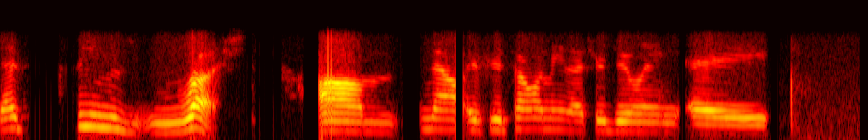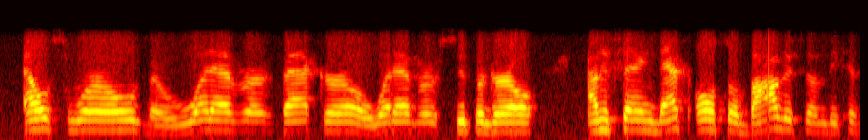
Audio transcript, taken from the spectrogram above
That seems rushed. Um, now, if you're telling me that you're doing a Elseworlds or whatever, Batgirl or whatever, Supergirl, I'm saying that's also bothersome because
